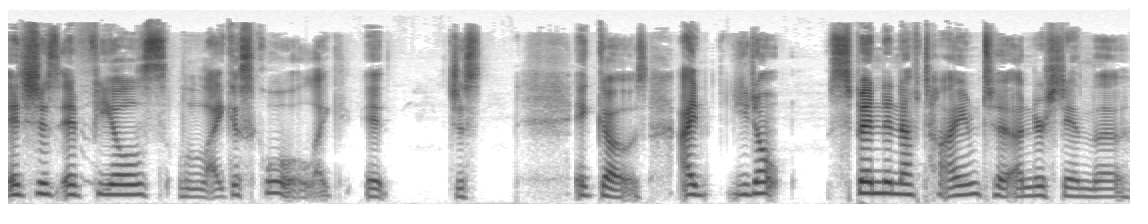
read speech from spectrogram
it's just, it feels like a school. Like, it just, it goes. I, you don't spend enough time to understand the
